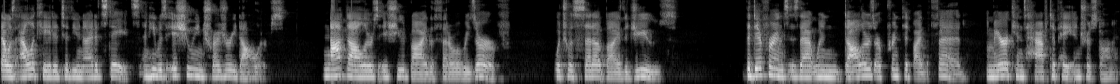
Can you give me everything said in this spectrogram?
that was allocated to the United States, and he was issuing Treasury dollars, not dollars issued by the Federal Reserve, which was set up by the Jews. The difference is that when dollars are printed by the Fed, Americans have to pay interest on it.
